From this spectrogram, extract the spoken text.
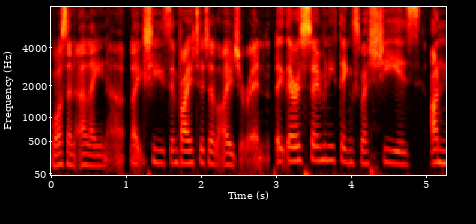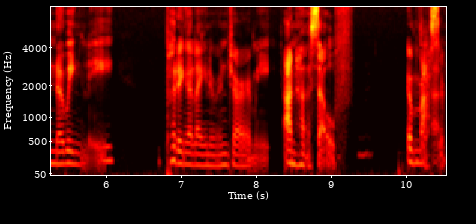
wasn't Elena. Like she's invited Elijah in. Like there are so many things where she is unknowingly putting Elena and Jeremy and herself a massive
